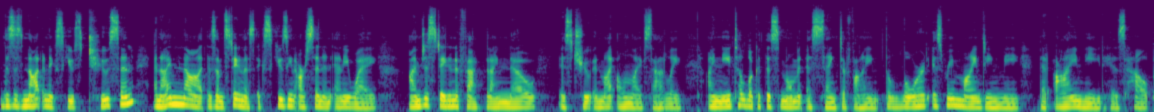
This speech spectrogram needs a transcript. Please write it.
this is not an excuse to sin, and I'm not, as I'm stating this, excusing our sin in any way. I'm just stating a fact that I know is true in my own life, sadly. I need to look at this moment as sanctifying. The Lord is reminding me that I need His help.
